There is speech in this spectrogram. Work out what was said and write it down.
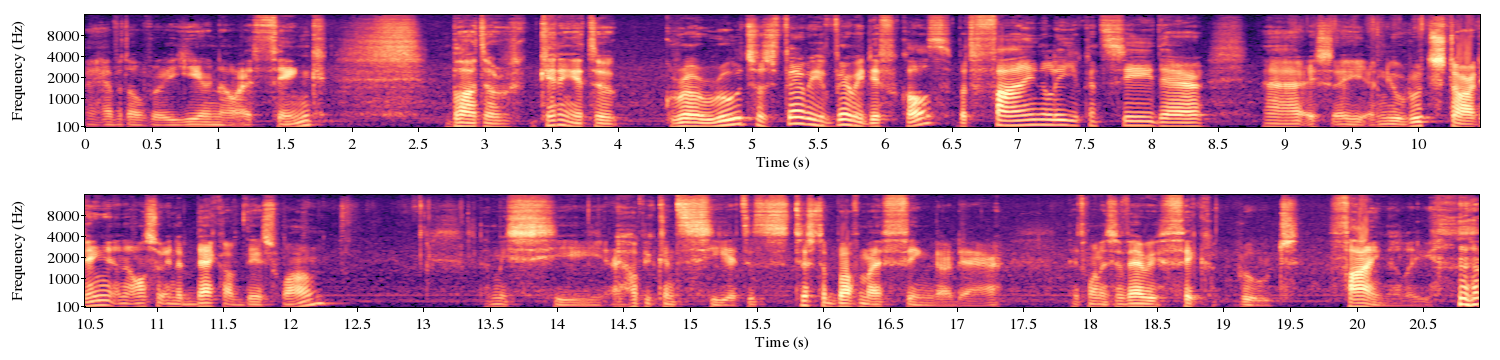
I have it over a year now, I think. But uh, getting it to grow roots was very, very difficult. But finally, you can see there uh, is a, a, new root starting and also in the back of this one. Let me see. I hope you can see it. It's just above my finger there. That one is a very thick root. Finally.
